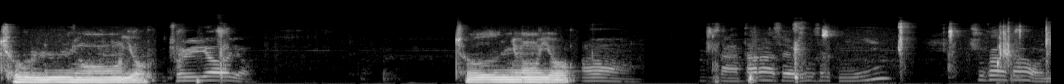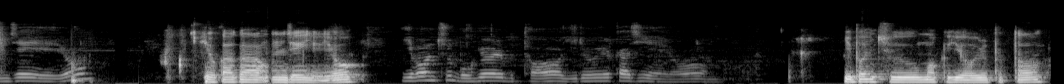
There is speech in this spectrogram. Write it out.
졸려요, 졸려요. 졸려요. 어. 자, 따라하세요, 선생님. 휴가가 언제예요? 휴가가 언제예요? 이번 주 목요일부터 일요일까지예요. 이번 주 목요일부터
